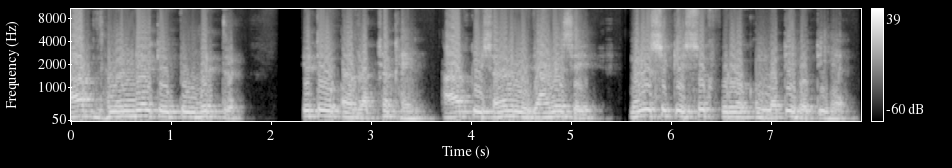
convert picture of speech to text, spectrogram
आप धनंजय के तु मित्र, हितु और रक्षक हैं। आपकी शरण में जाने से मनुष्य की सुखपूर्वक उन्नति होती है।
